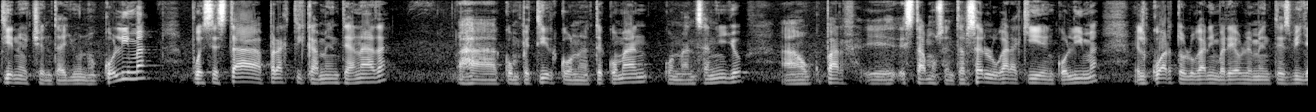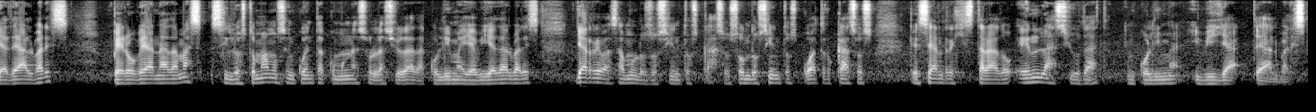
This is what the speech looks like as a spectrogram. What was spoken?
tiene 81. Colima pues está prácticamente a nada, a competir con Tecomán, con Manzanillo, a ocupar. Eh, estamos en tercer lugar aquí en Colima, el cuarto lugar invariablemente es Villa de Álvarez, pero vea nada más, si los tomamos en cuenta como una sola ciudad, a Colima y a Villa de Álvarez, ya rebasamos los 200 casos. Son 204 casos que se han registrado en la ciudad, en Colima y Villa de Álvarez.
